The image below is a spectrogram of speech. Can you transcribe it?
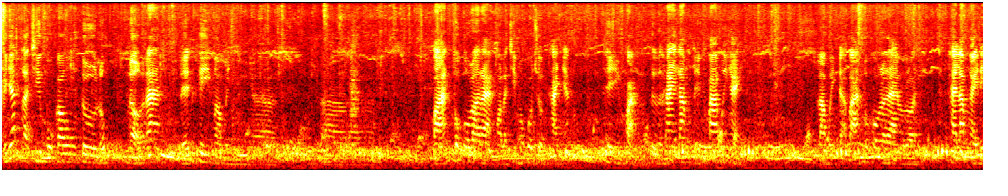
Thứ nhất là chim bồ câu từ lúc nở ra đến khi mà mình à, à, bán bồ câu đa ràng hoặc là chim bồ câu trưởng thành nhé thì khoảng từ 25 đến 30 ngày là mình đã bán một con đa rồi. 25 ngày đi.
